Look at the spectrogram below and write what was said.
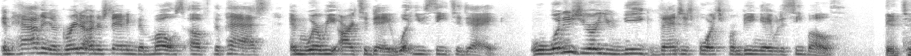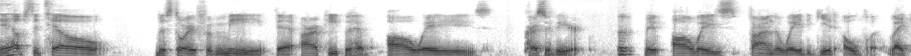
in having a greater understanding than most of the past and where we are today, what you see today? What is your unique vantage point from being able to see both? It helps to tell the story for me that our people have always persevered. Mm-hmm. They've always found a way to get over. Like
